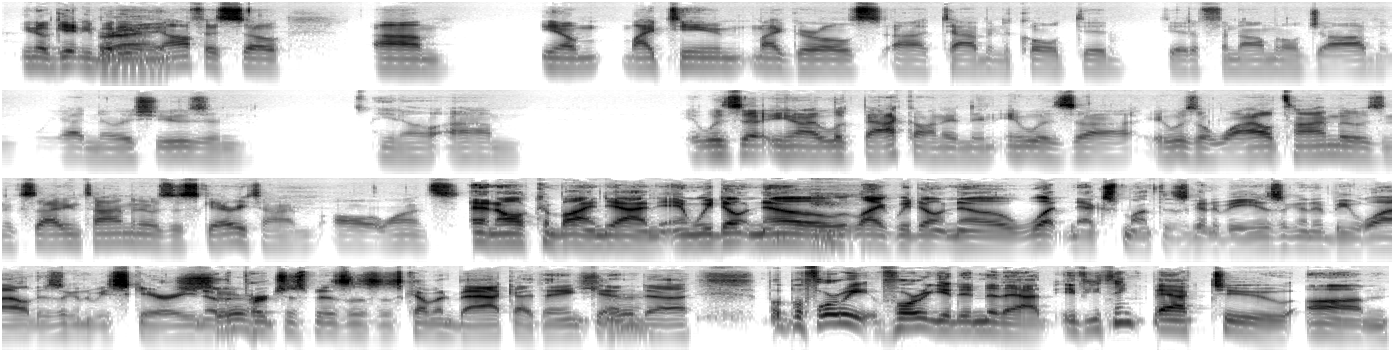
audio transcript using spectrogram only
you know get anybody in the office. So um, you know my team, my girls, uh, Tab and Nicole did did a phenomenal job, and we had no issues. And you know. Um, it was uh, you know I look back on it and it was uh, it was a wild time. It was an exciting time and it was a scary time all at once. And all combined, yeah. And, and we don't know, like, we don't know what next month is going to be. Is it going to be wild? Is it going to be scary? You know, the purchase business is coming back, I think. And Sure. uh, but before we before we get into that, if you think back to um,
